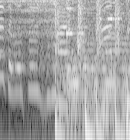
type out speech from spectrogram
that there my a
